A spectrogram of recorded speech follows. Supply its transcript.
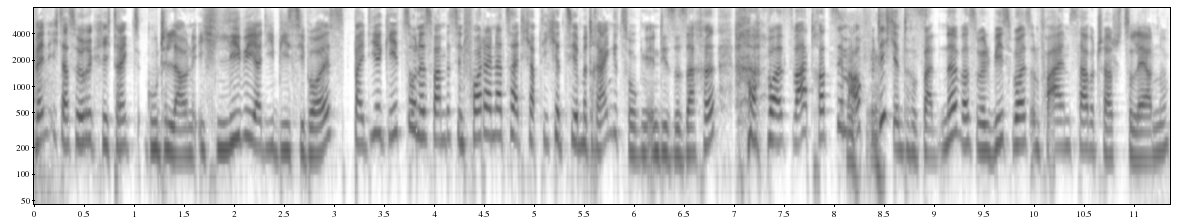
Wenn ich das höre, kriege ich direkt gute Laune. Ich liebe ja die Beastie Boys. Bei dir geht's so und es war ein bisschen vor deiner Zeit. Ich habe dich jetzt hier mit reingezogen in diese Sache. Aber es war trotzdem auch für dich interessant, ne? Was über die Beastie Boys und vor allem Sabotage zu lernen. Ne?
